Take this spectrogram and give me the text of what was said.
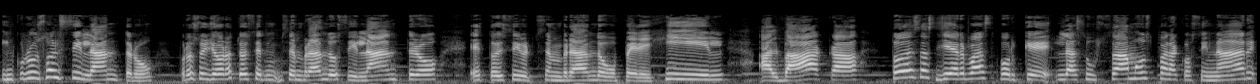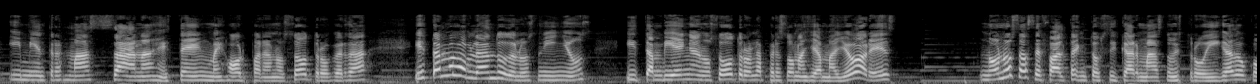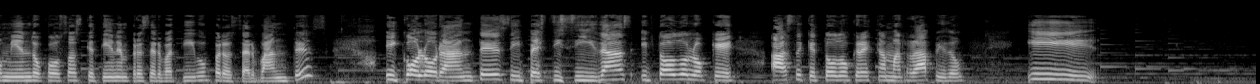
Incluso el cilantro, por eso yo ahora estoy sembrando cilantro, estoy sembrando perejil, albahaca, todas esas hierbas porque las usamos para cocinar y mientras más sanas estén, mejor para nosotros, ¿verdad? Y estamos hablando de los niños y también a nosotros, las personas ya mayores, no nos hace falta intoxicar más nuestro hígado comiendo cosas que tienen preservativo, preservantes y colorantes y pesticidas y todo lo que hace que todo crezca más rápido. Y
